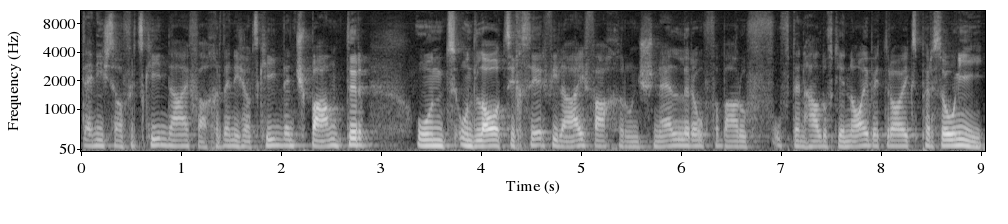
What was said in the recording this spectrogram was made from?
dann ist es auch für das Kind einfacher, dann ist auch das Kind entspannter und, und lädt sich sehr viel einfacher und schneller offenbar auf, auf, den, halt auf die neue Betreuungsperson ein.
